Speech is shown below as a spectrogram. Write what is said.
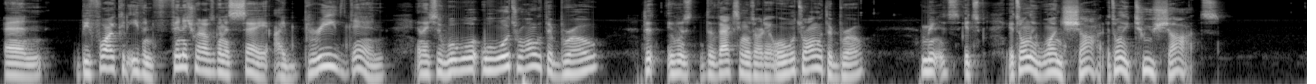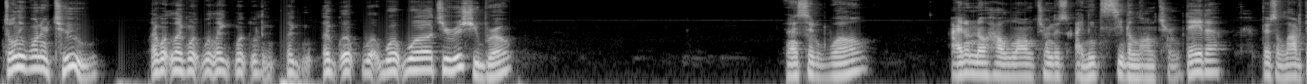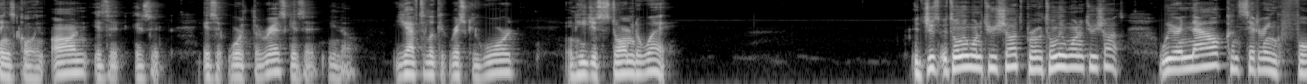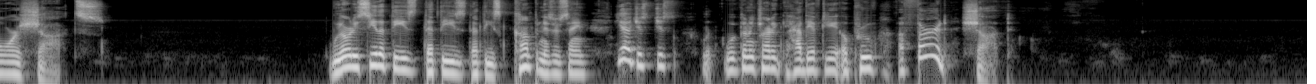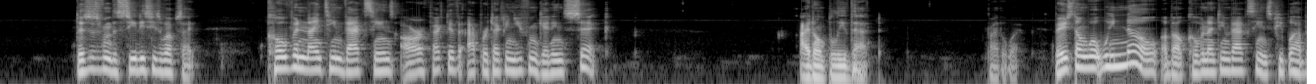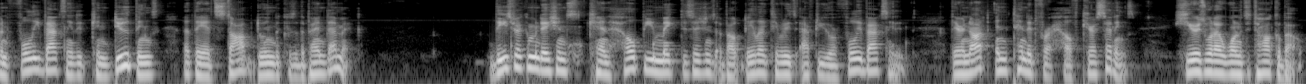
And before I could even finish what I was going to say, I breathed in and they said, well, well, what's wrong with it, bro? It was, the vaccine was already, well, what's wrong with it, bro? I mean, it's it's it's only one shot. It's only two shots. It's only one or two. Like what? Like what? what like what? Like like what, what, what? What's your issue, bro? And I said, well, I don't know how long term this. I need to see the long term data. There's a lot of things going on. Is it? Is it? Is it worth the risk? Is it? You know, you have to look at risk reward. And he just stormed away. It's just, it's only one or two shots, bro. It's only one or two shots. We are now considering four shots. We already see that these, that these, that these companies are saying, yeah, just, just, we're going to try to have the FDA approve a third shot. This is from the CDC's website. COVID 19 vaccines are effective at protecting you from getting sick. I don't believe that, by the way. Based on what we know about COVID 19 vaccines, people have been fully vaccinated can do things that they had stopped doing because of the pandemic. These recommendations can help you make decisions about daily activities after you are fully vaccinated. They are not intended for healthcare settings. Here's what I wanted to talk about.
